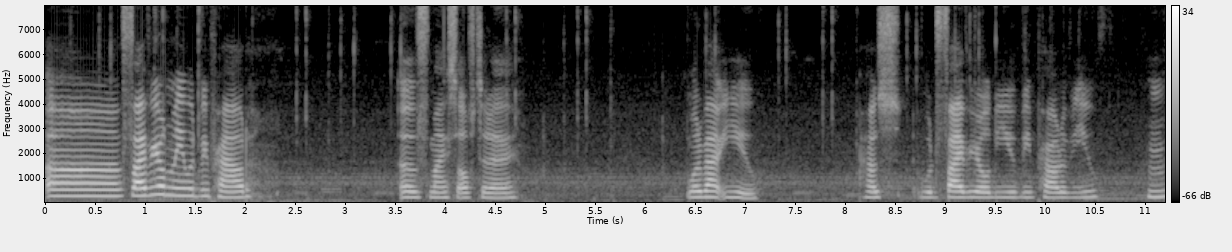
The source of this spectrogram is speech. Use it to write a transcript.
Uh, five-year-old me would be proud of myself today. What about you? How's would five-year-old you be proud of you? Hmm.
